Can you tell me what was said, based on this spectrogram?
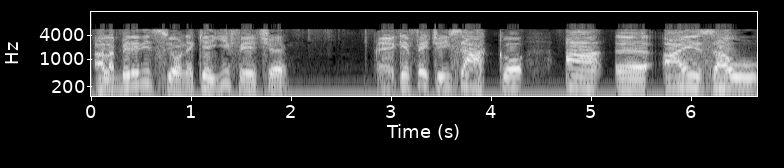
alla benedizione che gli fece, eh, che fece Isacco a, eh, a Esau,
